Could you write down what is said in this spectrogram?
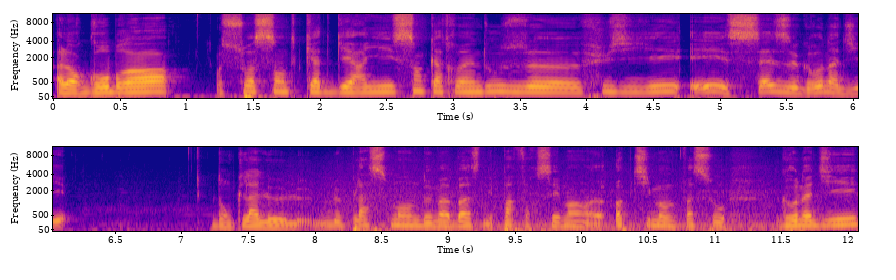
Alors, gros bras, 64 guerriers, 192 euh, fusiliers et 16 grenadiers. Donc là, le, placement de ma base n'est pas forcément euh, optimum face aux grenadiers.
